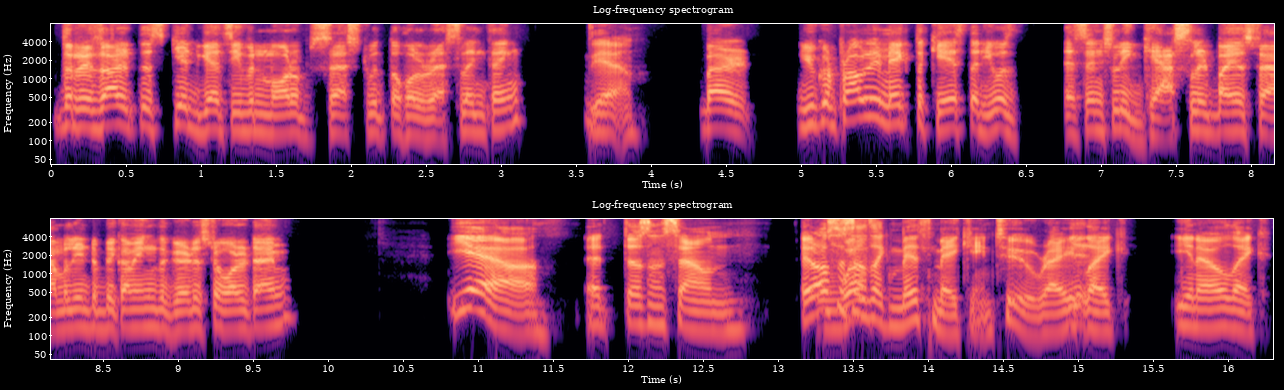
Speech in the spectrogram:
the result, this kid gets even more obsessed with the whole wrestling thing. Yeah, but you could probably make the case that he was essentially gaslit by his family into becoming the greatest of all time. Yeah, it doesn't sound. It also well, sounds like myth making too, right? Yeah. Like you know, like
